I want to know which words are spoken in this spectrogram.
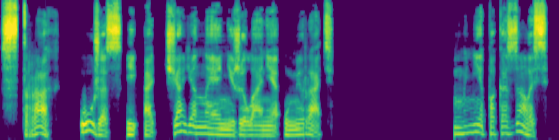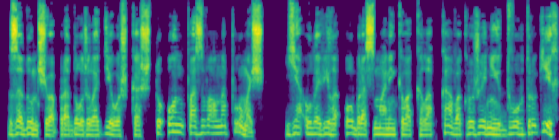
страх, ужас и отчаянное нежелание умирать. «Мне показалось», – задумчиво продолжила девушка, – «что он позвал на помощь. Я уловила образ маленького колобка в окружении двух других,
